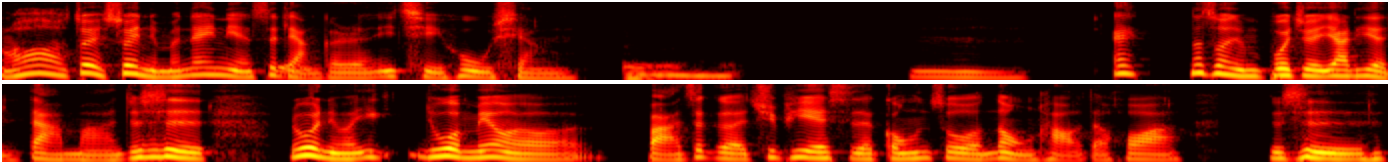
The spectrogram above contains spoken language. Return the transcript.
哦，对，所以你们那一年是两个人一起互相。嗯嗯，哎，那时候你们不会觉得压力很大吗？就是如果你们一如果没有。把这个 GPS 的工作弄好的话，就是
